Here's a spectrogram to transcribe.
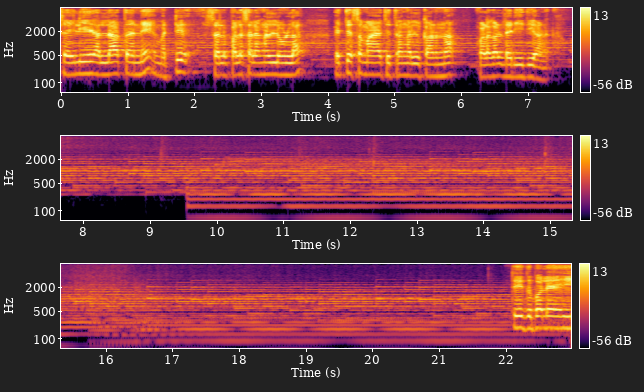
ശൈലി അല്ലാത്ത തന്നെ മറ്റ് സ്ഥല പല സ്ഥലങ്ങളിലുള്ള വ്യത്യസ്തമായ ചിത്രങ്ങളിൽ കാണുന്ന വളകളുടെ രീതിയാണ്. ഇതുപോലെ ഈ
